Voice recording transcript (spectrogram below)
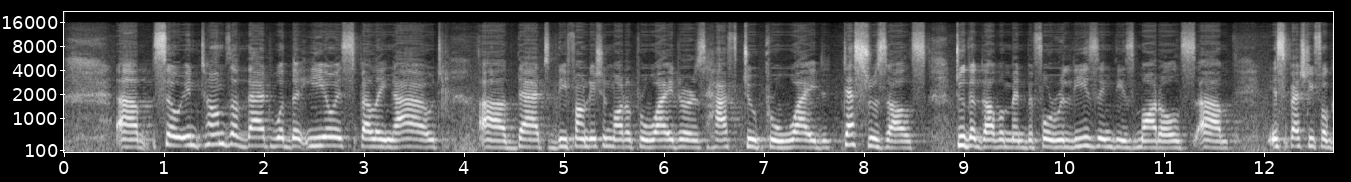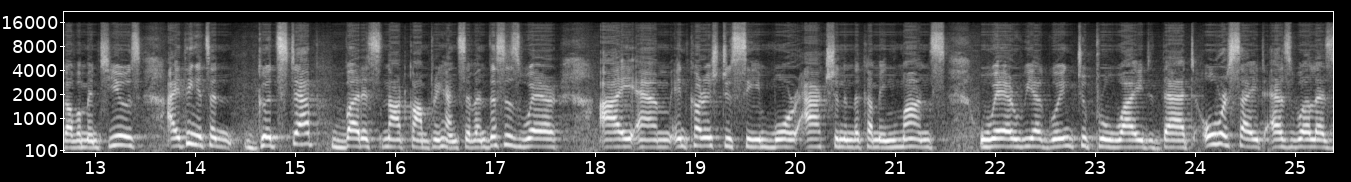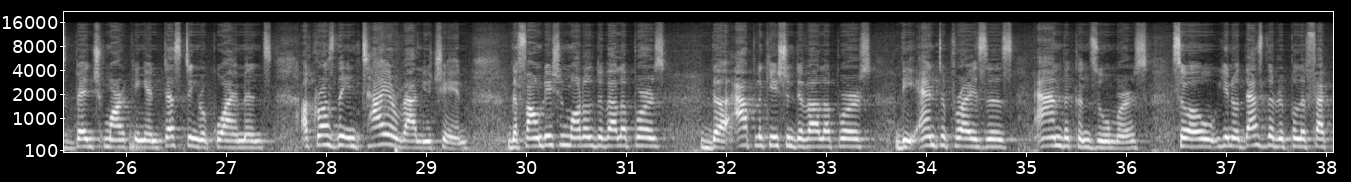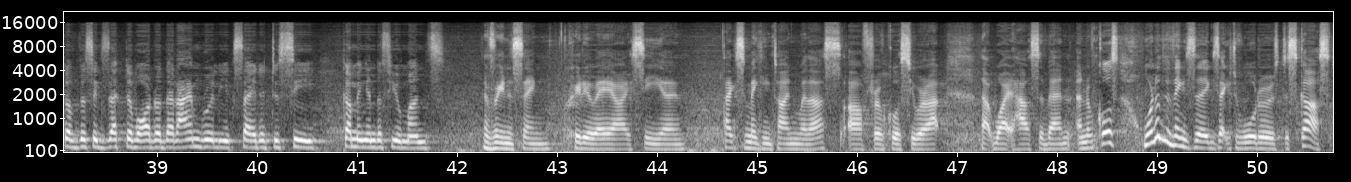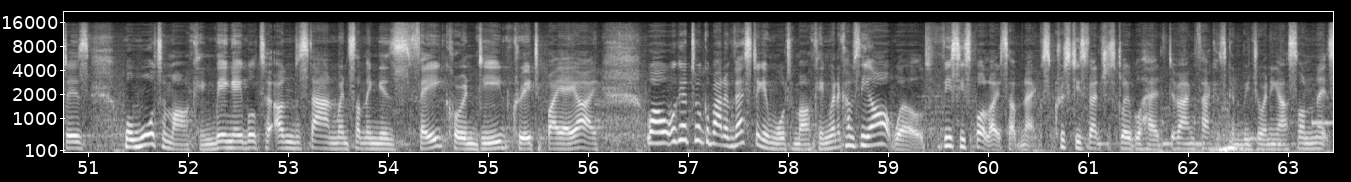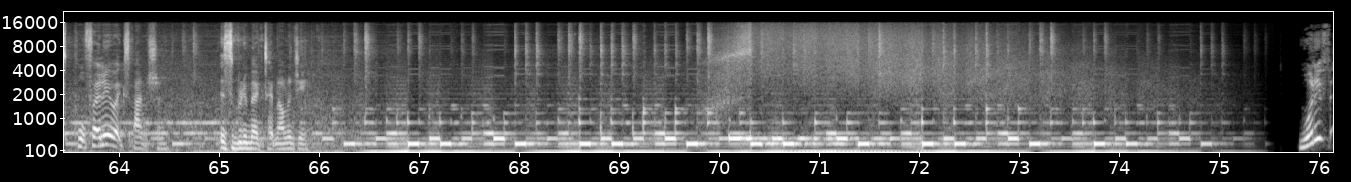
Um, so in terms of that, what the EO is spelling out, uh, that the foundation model providers have to provide test results to the government before releasing these models, um, especially for government use. I think it's a good step, but it's not comprehensive. And this is where I am encouraged to see more action in the coming months, where we are going to provide that oversight as well as benchmarking and testing requirements across the entire value chain. The foundation model developers, the application developers, the enterprises, and the consumers. So, you know, that's the ripple effect of this executive order that I'm really excited to see coming in the few months. Navrina Singh, Credo AI CEO. Thanks for making time with us after, of course, you were at that White House event. And of course, one of the things the executive order has discussed is, well, watermarking, being able to understand when something is fake or indeed created by AI. Well, we're going to talk about investing in watermarking when it comes to the art world. VC Spotlight's up next. Christie's Ventures Global Head, Devang Thakkar, is going to be joining us on its portfolio expansion. This is Bloomberg Technology.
